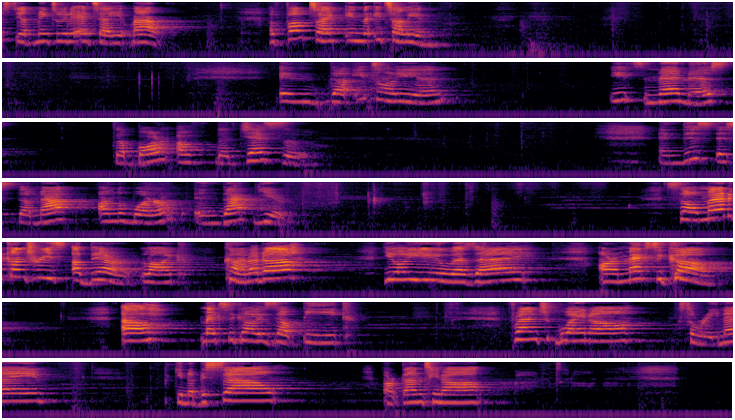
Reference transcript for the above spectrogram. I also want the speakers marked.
Speaker 1: is Yet Me to tell you about a folk tale in the Italian. In the Italian, its name is the born of the Jesus. And this is the map on the world in that year. So many countries are there, like Canada, USA, or Mexico. Oh, Mexico is so big. French Guiana, Suriname, Guinea-Bissau, Argentina,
